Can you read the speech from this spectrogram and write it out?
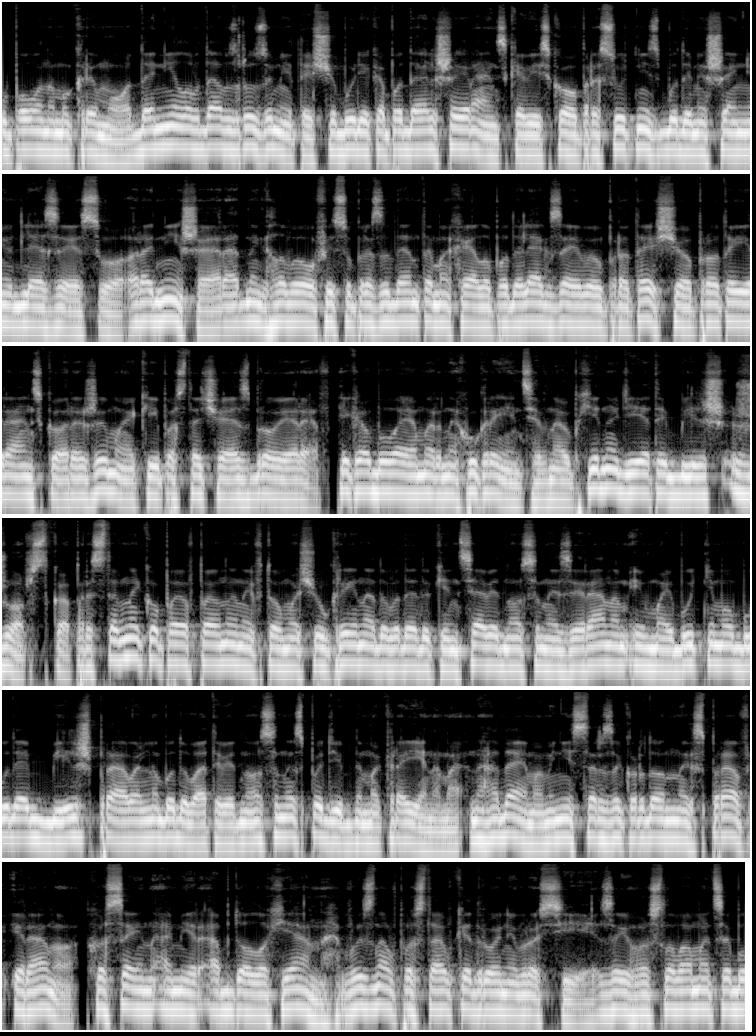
окупованому Криму. Данілов дав зрозуміти, що будь-яка подальша іранська військова присутність буде мішенню для ЗСУ. Раніше радник глави офісу президента Михайло Подоляк заявив про те, що проти іранського режиму, який постачає зброю РФ, яка вбиває мирних українців, необхідно діяти більш жорстко. Представник ОП впевнений в тому, що Україна доведе до кінця відносини з Іраном і в майбутньому буде більш правильно будувати відносини з подібними країнами. Нагадаємо, міністр закордонних справ Ірану Хосейн Амір Абдолохян визнав поставки дронів Росії. За його словами, це було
